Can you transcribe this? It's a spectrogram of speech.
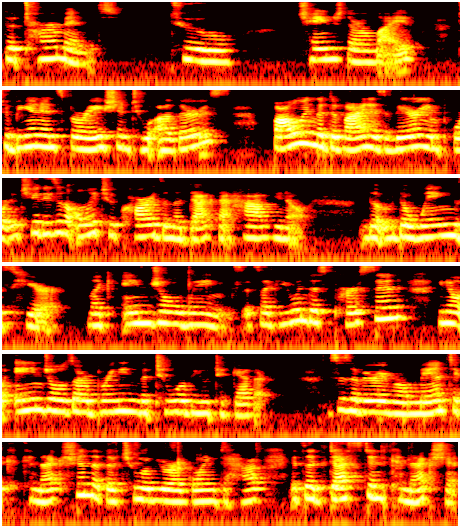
determined to change their life, to be an inspiration to others. Following the divine is very important to you. These are the only two cards in the deck that have, you know, the the wings here like angel wings it's like you and this person you know angels are bringing the two of you together this is a very romantic connection that the two of you are going to have. It's a destined connection.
